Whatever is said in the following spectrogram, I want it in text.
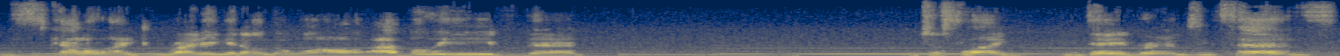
this is kind of like writing it on the wall. I believe that, just like Dave Ramsey says,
